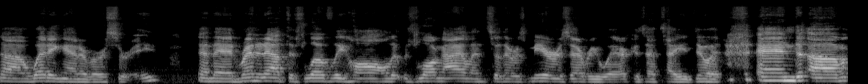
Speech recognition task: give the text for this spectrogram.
uh, wedding anniversary, and they had rented out this lovely hall. It was Long Island, so there was mirrors everywhere because that's how you do it. And um,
